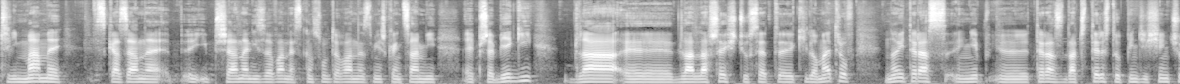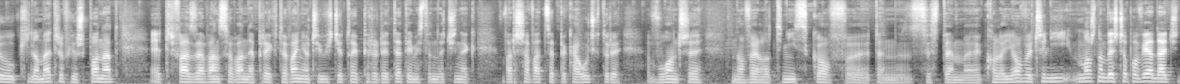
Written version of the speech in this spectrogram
czyli mamy wskazane i przeanalizowane, skonsultowane z mieszkańcami e, przebiegi dla, e, dla, dla 600 kilometrów. No i teraz, nie, e, teraz dla 450 kilometrów już ponad trwa zaawansowane projektowanie. Oczywiście tutaj priorytetem jest ten odcinek Warszawa-CPK Łódź, który włączy nowe lotnisko w ten system kolejowy, czyli można by jeszcze opowiadać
